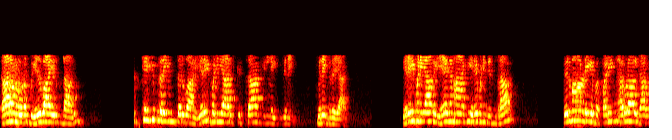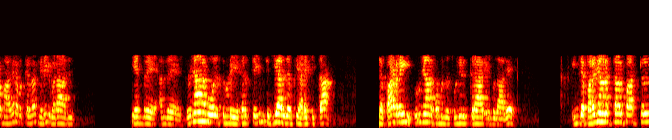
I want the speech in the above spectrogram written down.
காரண உடம்பு எதுவா இருந்தாலும் செய்யும் விரையும் தருவான். இறைபணியாருக்குத்தான் இல்லை வினை வினை கிடையாது. இறைமணியாக ஏகனாகி இறைமணி நின்றால் பெருமானுடைய பணியின் அருளால் காரணமாக நமக்கெல்லாம் வினை வராது என்ற அந்த விஞ்ஞான போதத்தினுடைய கருத்தையும் சித்தியார் கருத்தை அடக்கித்தான். இந்த பாடலை குருஞான சம்பந்தம் சொல்லியிருக்கிறார் என்பதாக இந்த பரஞானத்தால் பார்த்தல்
